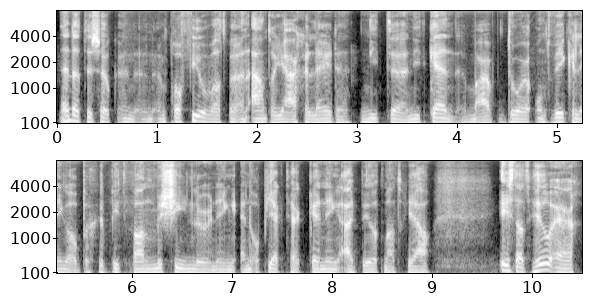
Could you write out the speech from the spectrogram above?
En dat is ook een, een, een profiel wat we een aantal jaar geleden niet, eh, niet kenden. Maar door ontwikkelingen op het gebied van machine learning en objectherkenning uit beeldmateriaal. Is dat heel erg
